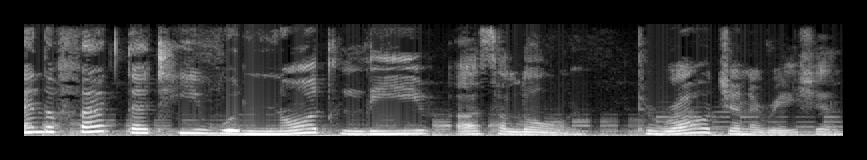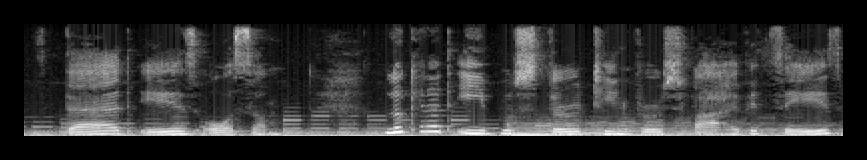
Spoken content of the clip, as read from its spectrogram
and the fact that he would not leave us alone throughout generations that is awesome. Looking at hebrews 13 verse 5 it says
